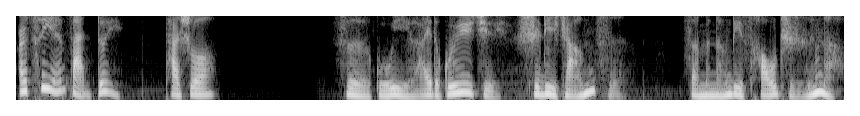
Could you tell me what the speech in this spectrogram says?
而崔琰反对。他说：“自古以来的规矩是立长子，怎么能立曹植呢？”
